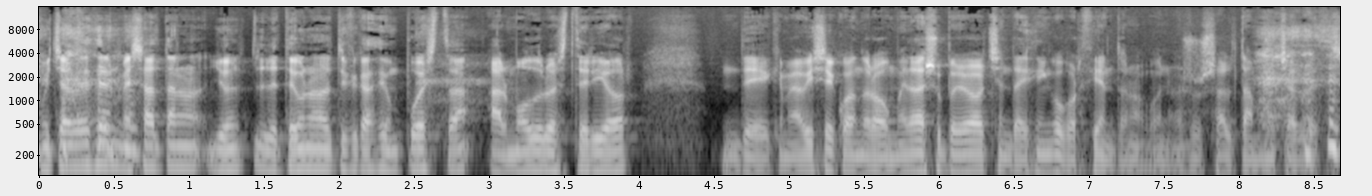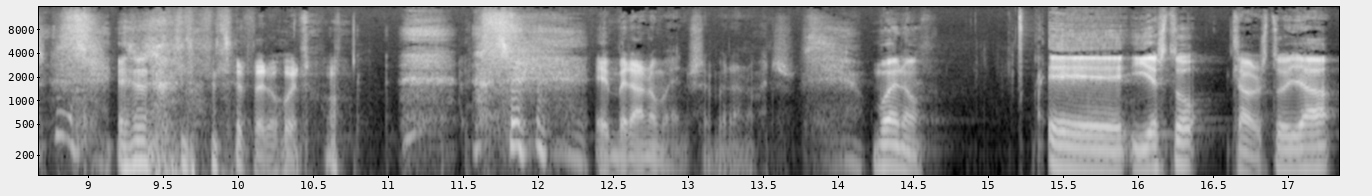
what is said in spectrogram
Muchas veces me saltan, yo le tengo una notificación puesta al módulo exterior de que me avise cuando la humedad es superior al 85%, ¿no? Bueno, eso salta muchas veces. Eso salta, pero bueno. En verano menos, en verano menos. Bueno, eh, y esto, claro, esto ya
